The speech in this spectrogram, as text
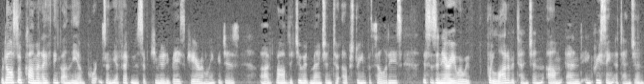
Would also comment, I think, on the importance and the effectiveness of community-based care and linkages, uh, Bob, that you had mentioned to upstream facilities. This is an area where we've put a lot of attention um, and increasing attention.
